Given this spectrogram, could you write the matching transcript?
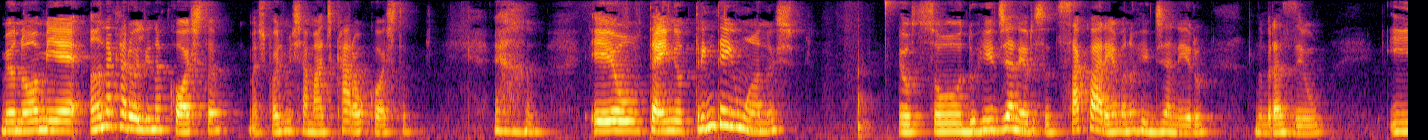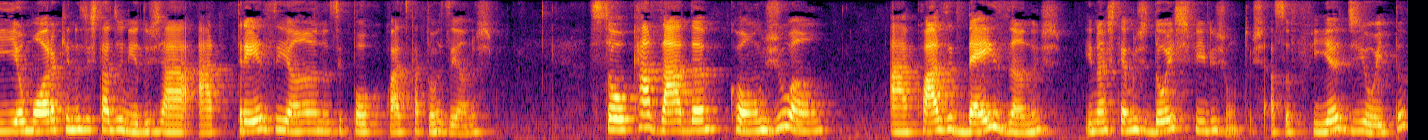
meu nome é Ana Carolina Costa, mas pode me chamar de Carol Costa. Eu tenho 31 anos. Eu sou do Rio de Janeiro, sou de Saquarema, no Rio de Janeiro no Brasil. E eu moro aqui nos Estados Unidos já há 13 anos e pouco, quase 14 anos. Sou casada com o João há quase 10 anos e nós temos dois filhos juntos: a Sofia, de 8,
